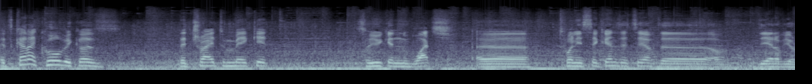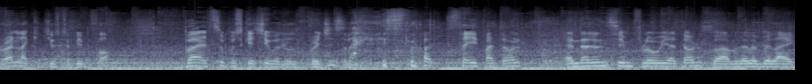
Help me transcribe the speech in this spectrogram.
It's kind of cool because they try to make it so you can watch uh, 20 seconds, let's say, of the of the end of your run, like it used to be before. But it's super sketchy with those bridges. Like it's not safe at all, and doesn't seem flowy at all. So I'm a little bit like,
